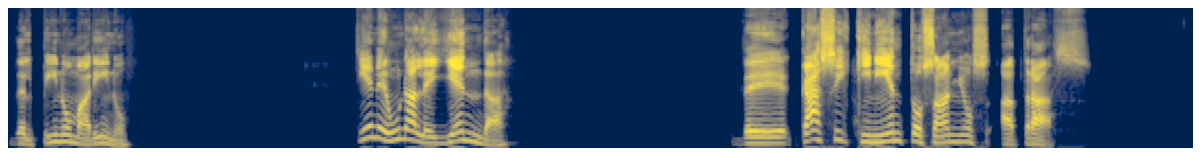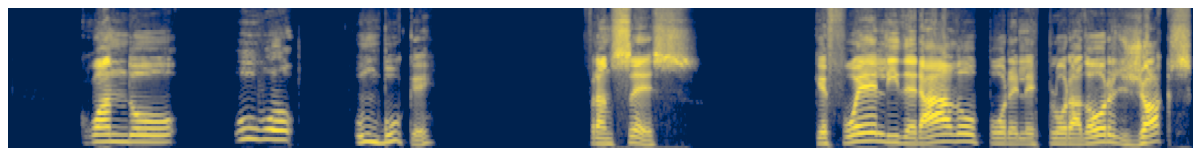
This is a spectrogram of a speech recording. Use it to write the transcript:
del pino marino tiene una leyenda de casi 500 años atrás, cuando hubo un buque francés que fue liderado por el explorador Jacques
